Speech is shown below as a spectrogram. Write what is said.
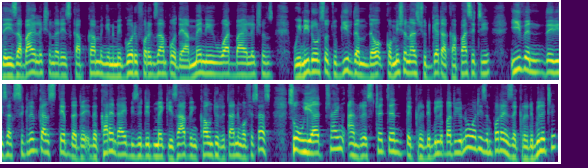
there is a by-election that is coming in Migori, for example. There are many ward by-elections. We need also to give them, the commissioners should get a capacity even there is a significant step that the, the current IBC did make is having county returning officers. So we are trying and strengthen the credibility. But you know what is important is the credibility,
